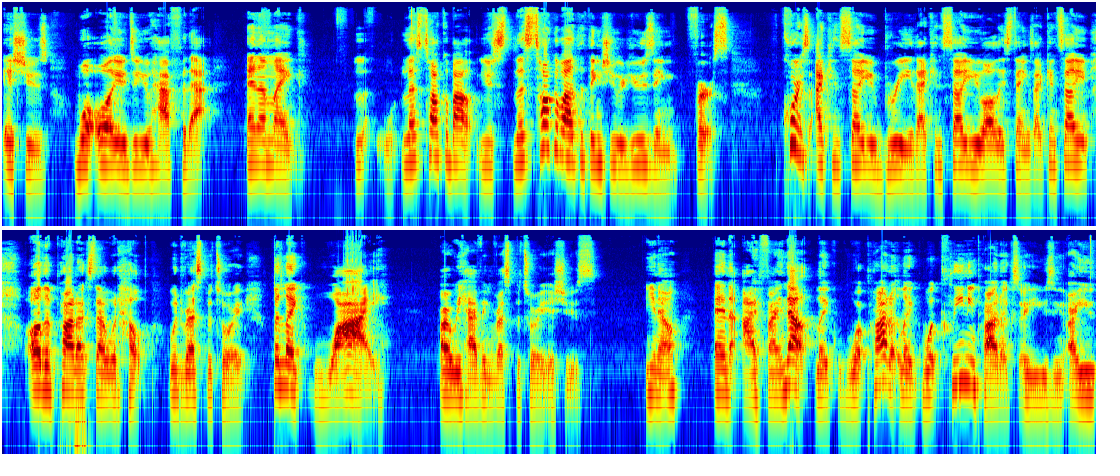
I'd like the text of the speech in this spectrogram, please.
issues. What oil do you have for that? And I'm like, let's talk about your, let's talk about the things you were using first. Of course, I can sell you breathe. I can sell you all these things. I can sell you all the products that would help with respiratory. But like, why are we having respiratory issues? You know? And I find out like what product, like what cleaning products are you using? Are you,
